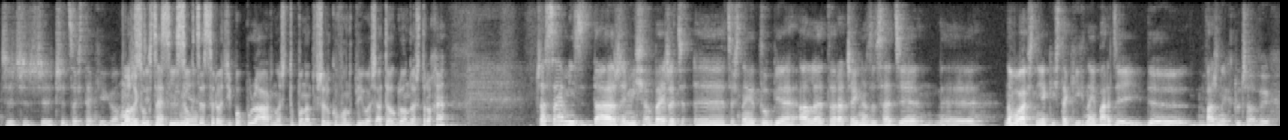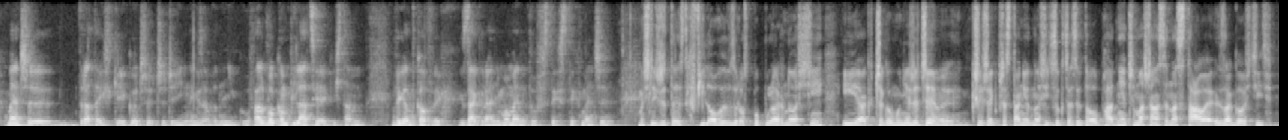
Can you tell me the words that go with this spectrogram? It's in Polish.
czy, czy, czy, czy coś takiego. Może no, gdzieś na sukces, filmie. sukces rodzi popularność, to ponad wszelką wątpliwość. A ty oglądasz trochę? Czasami zdarzy mi się obejrzeć y, coś na YouTubie, ale to raczej na zasadzie, y, no właśnie, jakichś takich najbardziej y, ważnych, kluczowych meczy Ratajskiego czy, czy, czy innych zawodników, albo kompilacja jakichś tam wyjątkowych zagrań, momentów z tych, z tych meczy. Myślisz, że to jest chwilowy wzrost popularności i jak czego mu nie życzymy? Krzysiek przestanie odnosić sukcesy, to opadnie, czy ma szansę na stałe zagościć?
